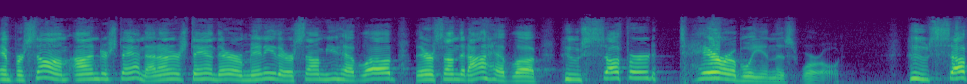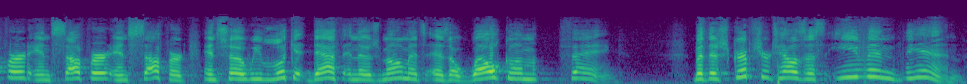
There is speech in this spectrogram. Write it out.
And for some, I understand that. I understand there are many, there are some you have loved, there are some that I have loved, who suffered terribly in this world, who suffered and suffered and suffered. And so we look at death in those moments as a welcome thing. But the scripture tells us even then,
